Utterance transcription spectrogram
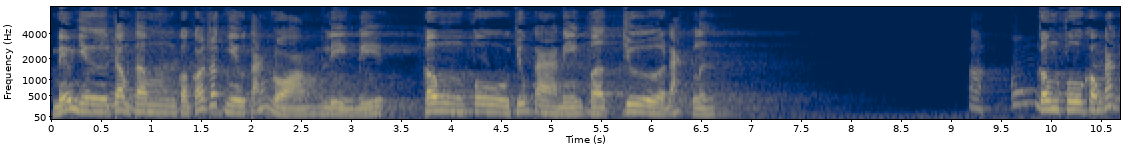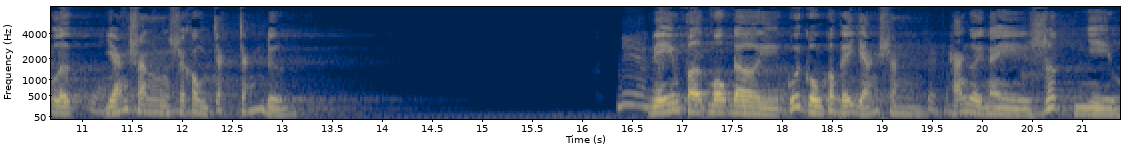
Nếu như trong tâm còn có rất nhiều tán loạn Liền biết Công phu chúng ta niệm Phật chưa đắc lực. Công phu không đắc lực Giảng sanh sẽ không chắc chắn được Niệm Phật một đời Cuối cùng không thể giảng sanh. Hạng người này rất nhiều.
